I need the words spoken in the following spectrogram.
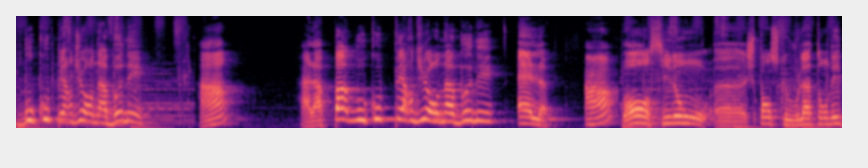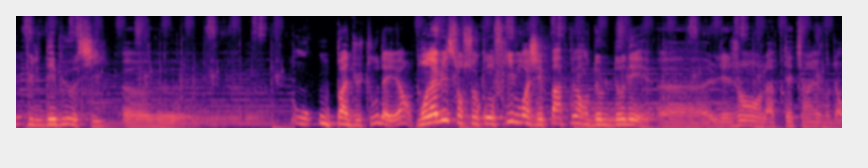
beaucoup perdu en abonnés. Hein? Elle a pas beaucoup perdu en abonnés, elle. Hein? Bon, sinon, euh, je pense que vous l'attendez depuis le début aussi. Euh, ou, pas du tout d'ailleurs. Mon avis sur ce conflit, moi j'ai pas peur de le donner. Euh, les gens là peut-être ils vont dire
